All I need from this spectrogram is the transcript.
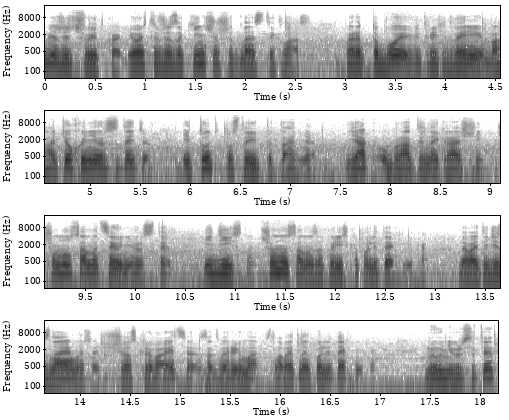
біжить швидко, і ось ти вже закінчиш 11 клас. Перед тобою відкриті двері багатьох університетів. І тут постають питання: як обрати найкращий? Чому саме цей університет? І дійсно, чому саме Запорізька політехніка? Давайте дізнаємося, що скривається за дверима славетної політехніки. Ми університет,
